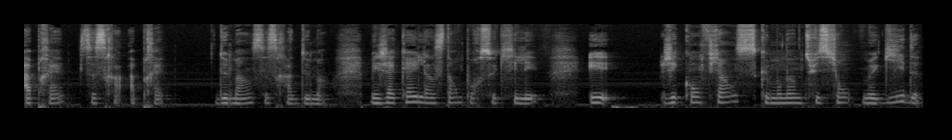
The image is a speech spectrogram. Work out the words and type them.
Après, ce sera après. Demain, ce sera demain. Mais j'accueille l'instant pour ce qu'il est. Et j'ai confiance que mon intuition me guide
